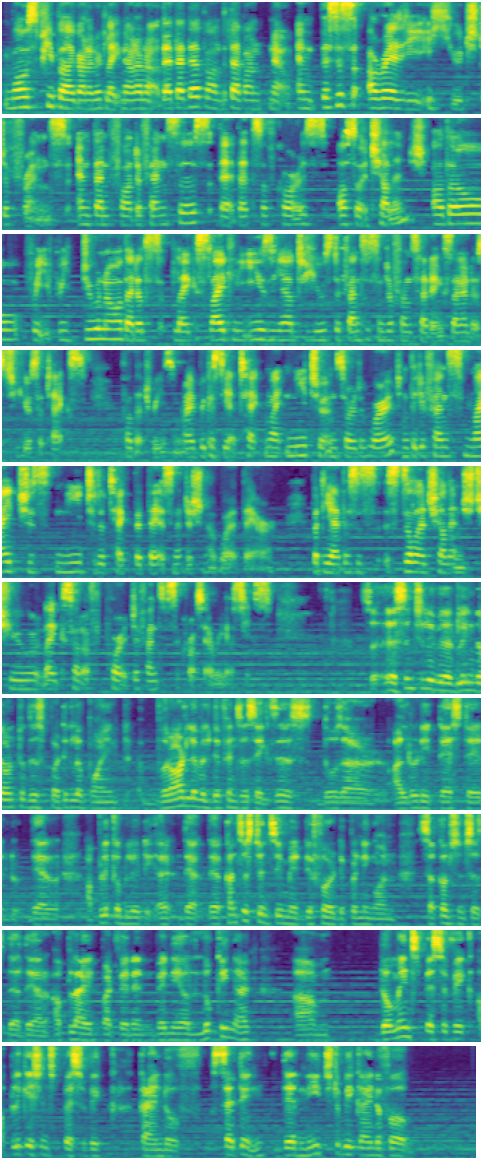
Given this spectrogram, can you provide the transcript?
most people are going to look like, no, no, no, that, that, that one, that one, no. And this is already a huge difference. And then for defenses, that, that's of course also a challenge. Although we, we do know that it's like slightly easier to use defenses in different settings than it is to use attacks for that reason, right? Because the attack might need to insert a word and the defense might just need to detect that there is an additional word there. But yeah, this is still a challenge to like sort of port defenses across areas, yes. So essentially, we are drilling down to this particular point. Broad level defenses exist; those are already tested. Their applicability, uh, their their consistency may differ depending on circumstances that they are applied. But when when you're looking at um, domain specific, application specific kind of setting, there needs to be kind of a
